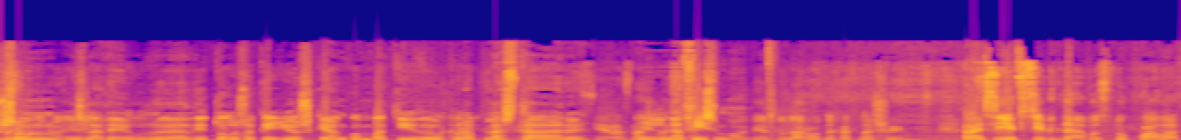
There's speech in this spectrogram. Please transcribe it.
Son, es la deuda de todos aquellos que han combatido por aplastar el nazismo. Россия всегда выступала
